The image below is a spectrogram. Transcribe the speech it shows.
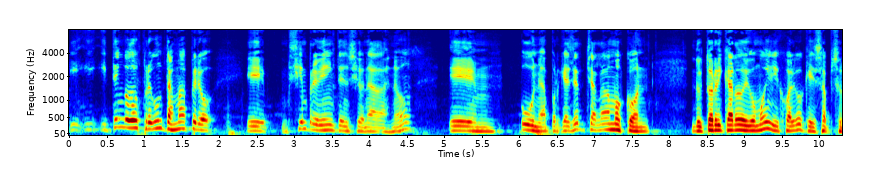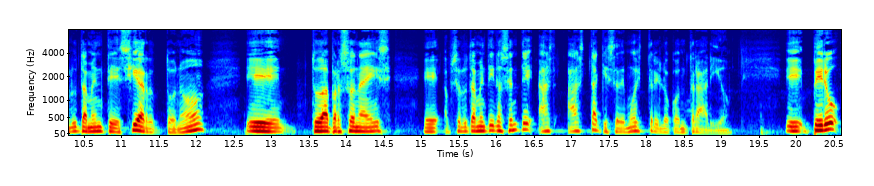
y, tengo dos preguntas más, pero eh, siempre bien intencionadas, ¿no? Em, una, porque ayer charlábamos con el doctor Ricardo de Gomoy y dijo algo que es absolutamente cierto, ¿no? Eh, toda persona es eh, absolutamente inocente hasta que se demuestre lo contrario. pero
